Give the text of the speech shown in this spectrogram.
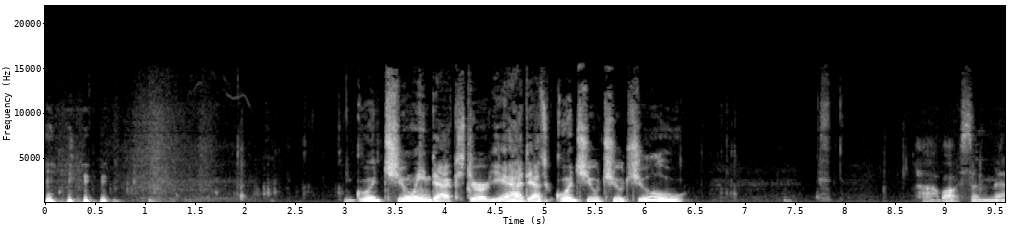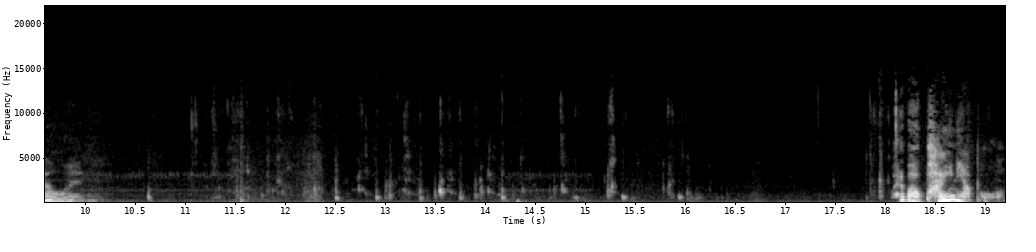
good chewing, Dexter. Yeah, that's good chew, chew, chew. How about some melon? What about pineapple?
